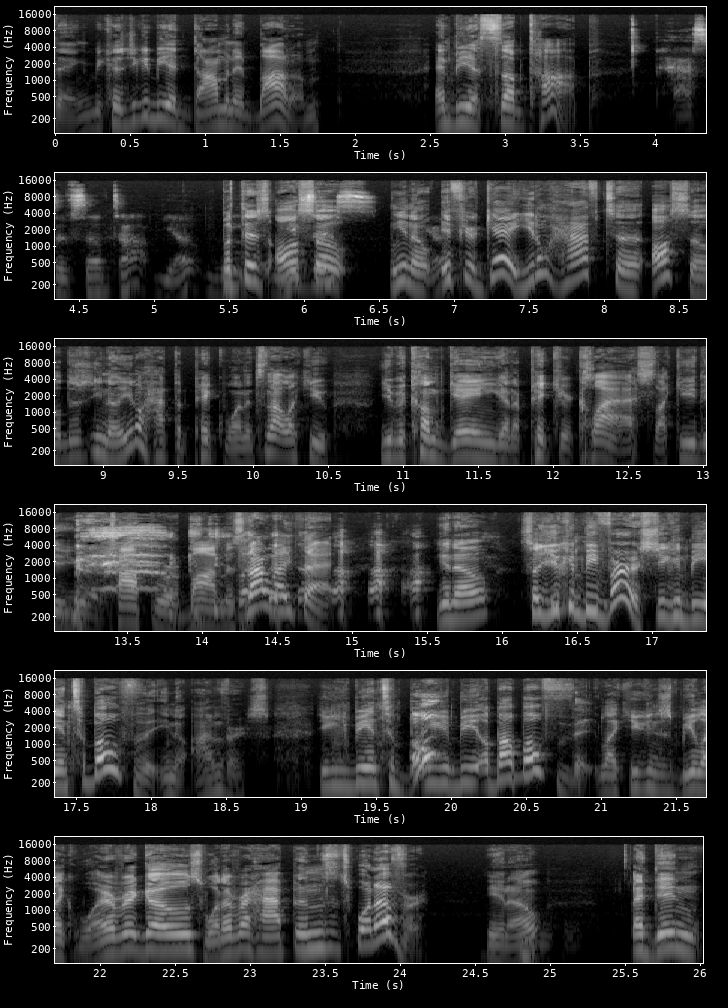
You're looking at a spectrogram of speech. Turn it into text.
thing because you could be a dominant bottom and be a sub top passive sub top. Yep. but We- there's also you know Yep. if you're gay you don't have to also there's you know you don't have to pick one it's not like you you become gay and you gotta pick your class like either you're a top or a bottom it's not like that you know so you can be verse you can be into both of it you know i'm verse you can be into Oh. you can be about both of it. Like you can just be like wherever it goes whatever happens it's whatever you know? Mhm. and then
